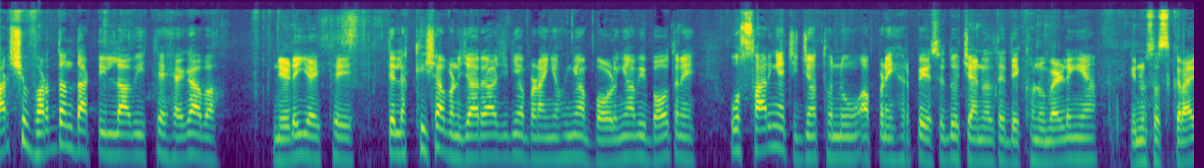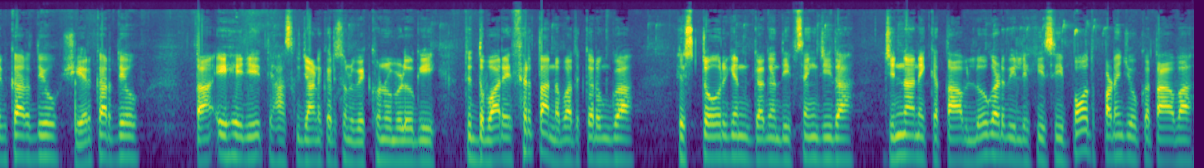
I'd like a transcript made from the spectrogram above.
ਹਰਸ਼ਵਰਧਨ ਦਾ ਟੀਲਾ ਵੀ ਇੱਥੇ ਹੈਗਾ ਵਾ। ਨੇੜੇ ਹੀ ਆ ਇੱਥੇ। ਤੇ ਲੱਖੀ ਸ਼ਾਹ ਬਣਜਾਰਾ ਜੀ ਦੀਆਂ ਬਣਾਈਆਂ ਹੋਈਆਂ ਬੌਲੀਆਂ ਵੀ ਬਹੁਤ ਨੇ। ਉਹ ਸਾਰੀਆਂ ਚੀਜ਼ਾਂ ਤੁਹਾਨੂੰ ਆਪਣੇ ਹਰਪੇਸ਼ ਸਿੱਧੂ ਚੈਨਲ ਤੇ ਦੇਖਣ ਨੂੰ ਮਿਲਣਗੀਆਂ। ਇਹਨੂੰ ਸਬਸਕ੍ਰਾਈਬ ਕਰ ਦਿਓ ਸ਼ੇਅਰ ਕਰ ਦਿਓ। ਤਾਂ ਇਹ ਜੀ ਇਤਿਹਾਸਕ ਜਾਣਕਾਰੀ ਤੁਹਾਨੂੰ ਵੇਖਣ ਨੂੰ ਮਿਲੂਗੀ ਤੇ ਦੁਬਾਰੇ ਫਿਰ ਧੰਨਵਾਦ ਕਰੂੰਗਾ ਹਿਸਟੋਰੀਅਨ ਗਗਨਦੀਪ ਸਿੰਘ ਜੀ ਦਾ, ਜਿਨ੍ਹਾਂ ਨੇ ਕਿਤਾਬ ਲੋਹਗੜ੍ਹ ਵੀ ਲਿਖੀ ਸੀ, ਬਹੁਤ ਪੜ੍ਹਨ ਯੋਗ ਕਿਤਾਬ ਆ।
